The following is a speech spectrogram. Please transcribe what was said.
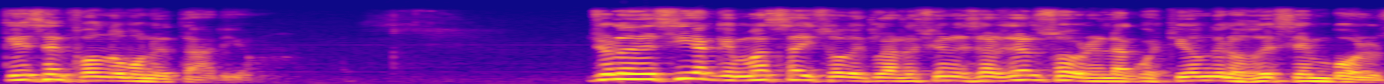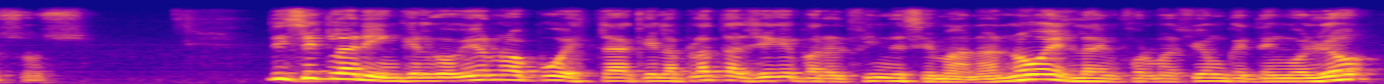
que es el Fondo Monetario. Yo le decía que Massa hizo declaraciones ayer sobre la cuestión de los desembolsos. Dice Clarín que el gobierno apuesta a que la plata llegue para el fin de semana. No es la información que tengo yo.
